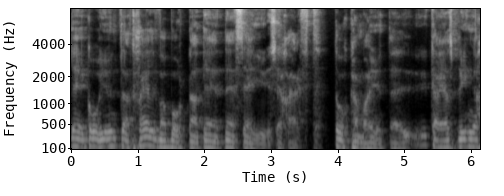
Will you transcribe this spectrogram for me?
Det går ju inte att själv vara borta, det, det säger ju sig självt. Då kan man ju inte, kan jag springa?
